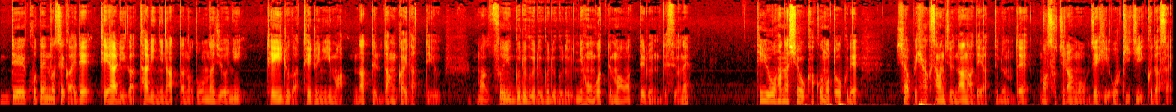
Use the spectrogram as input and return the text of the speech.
で古典の世界で「手あり」が「たり」になったのと同じように「ている」が「てる」に今なってる段階だっていう、まあ、そういうぐるぐるぐるぐる日本語って回ってるんですよね。っていうお話を過去のトークでシャープ137でやってるので、まあ、そちらもぜひお聞きください。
